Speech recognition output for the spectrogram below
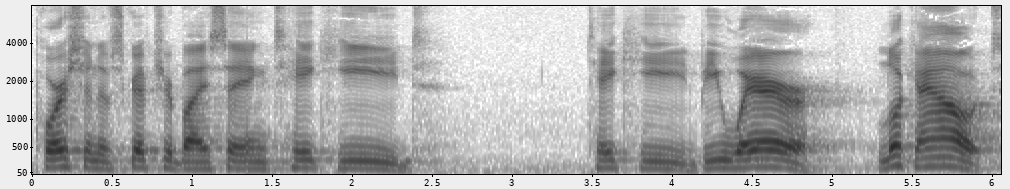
portion of Scripture by saying, Take heed. Take heed, beware, look out.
